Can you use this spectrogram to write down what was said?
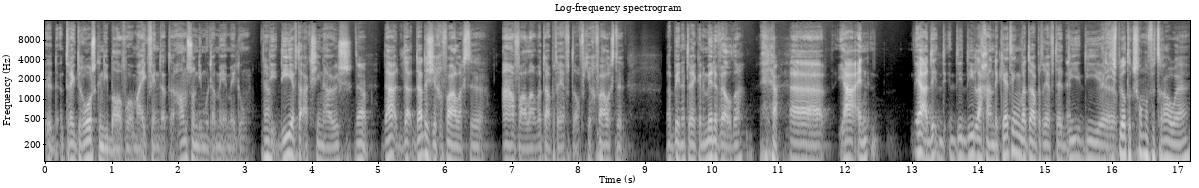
eh, trekt de Roosken die bal voor. Maar ik vind dat Hansson die moet daar meer mee doen. Ja. Die, die heeft de actie in huis. Ja. Daar, daar, dat is je gevaarlijkste aanvallen wat dat betreft. Of je gevaarlijkste naar binnen trekkende middenvelder. Ja. Eh, ja, en ja, die, die, die lag aan de ketting wat dat betreft. hè. Die, die, eh, Je speelt ook zonder vertrouwen, hè? Ik,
